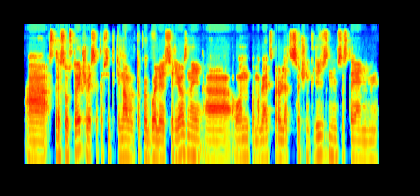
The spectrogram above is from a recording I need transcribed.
А стрессоустойчивость – это все-таки навык такой более серьезный, а он помогает справляться с очень кризисными состояниями.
